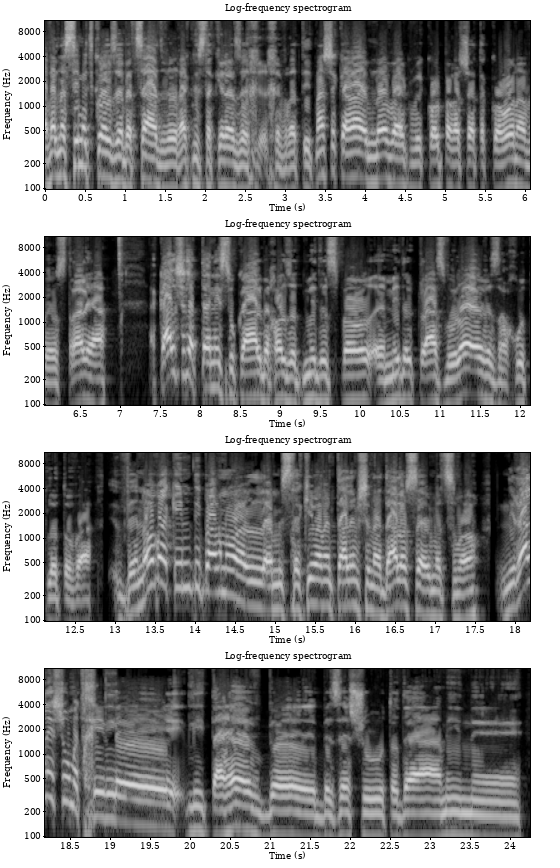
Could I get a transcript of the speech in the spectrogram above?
אבל נשים את כל זה בצד ורק נסתכל על זה חברתית. מה שקרה עם נובק וכל פרשת הקורונה באוסטרליה, הקהל של הטניס הוא קהל בכל זאת מידל ספור, מידל קלאס, והוא לא אוהב אזרחות לא טובה. ונובק, אם דיברנו על המשחקים המנטליים שנדל עושה עם עצמו, נראה לי שהוא מתחיל uh, להתאהב בזה שהוא, אתה יודע, מין... Uh,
